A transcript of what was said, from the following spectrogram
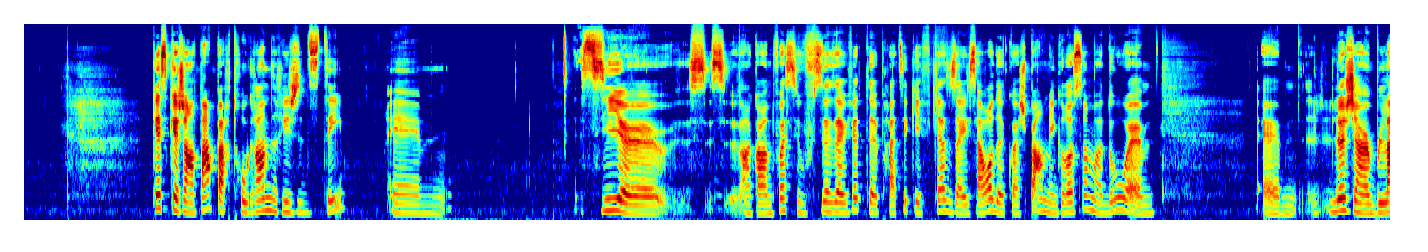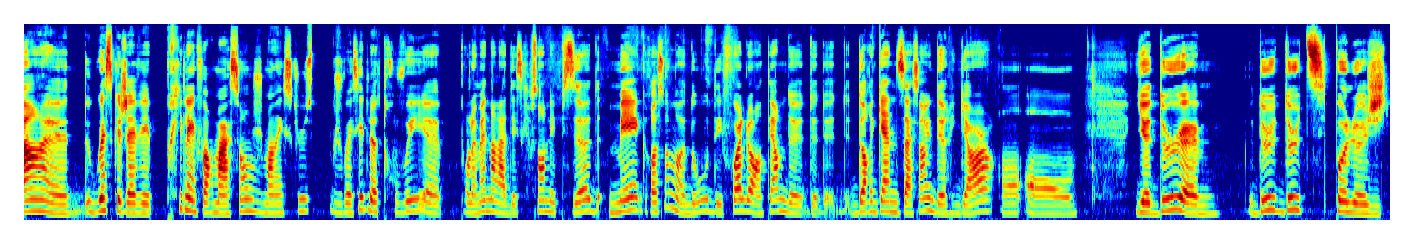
Qu'est-ce que j'entends par trop grande rigidité? Euh, si, euh, encore une fois, si vous avez fait pratique efficace, vous allez savoir de quoi je parle, mais grosso modo, euh, euh, là, j'ai un blanc. Euh, où est-ce que j'avais pris l'information? Je m'en excuse. Je vais essayer de le trouver euh, pour le mettre dans la description de l'épisode. Mais grosso modo, des fois, en termes d'organisation et de rigueur, il y a deux typologies.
